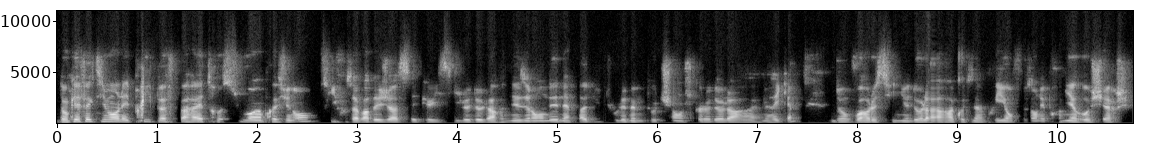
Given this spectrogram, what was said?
Donc effectivement, les prix peuvent paraître souvent impressionnants. Ce qu'il faut savoir déjà, c'est qu'ici, le dollar néerlandais n'a pas du tout le même taux de change que le dollar américain. Donc voir le signe dollar à côté d'un prix en faisant les premières recherches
